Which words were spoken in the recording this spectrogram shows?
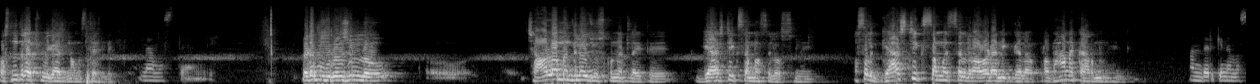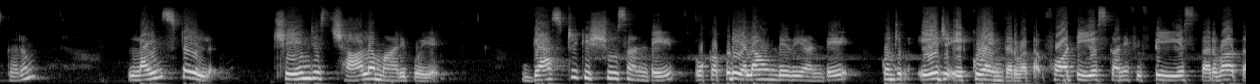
వసంతలక్ష్మి గారు నమస్తే అండి. నమస్తే అండి. మేడం ఈ రోజుల్లో చాలా మందిలో చూసుకున్నట్లయితే గ్యాస్ట్రిక్ సమస్యలు వస్తున్నాయి. అసలు గ్యాస్ట్రిక్ సమస్యలు రావడానికి గల ప్రధాన కారణం ఏంటి? అందరికీ నమస్కారం. లైఫ్ స్టైల్ చేంజెస్ చాలా మారిపోయాయి. గ్యాస్ట్రిక్ ఇష్యూస్ అంటే ఒకప్పుడు ఎలా ఉండేది అంటే కొంచెం ఏజ్ ఎక్కువ అయిన తర్వాత ఫార్టీ ఇయర్స్ కానీ ఫిఫ్టీ ఇయర్స్ తర్వాత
